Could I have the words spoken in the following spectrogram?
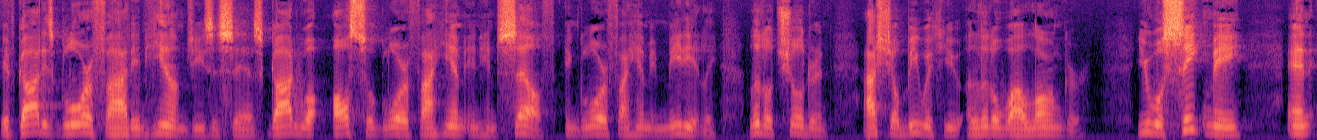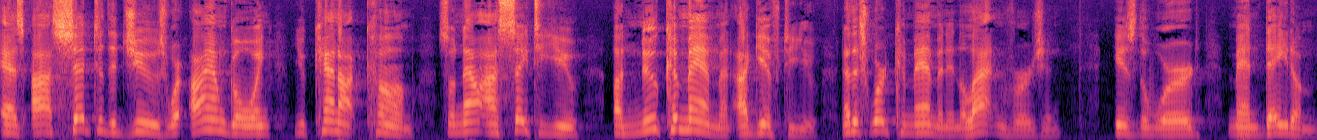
If God is glorified in him, Jesus says, God will also glorify him in himself and glorify him immediately. Little children, I shall be with you a little while longer. You will seek me, and as I said to the Jews, where I am going, you cannot come. So now I say to you, a new commandment I give to you. Now, this word commandment in the Latin version is the word mandatum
